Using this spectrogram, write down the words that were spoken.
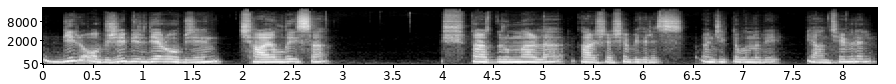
bir obje bir diğer objenin child'ıysa şu tarz durumlarla karşılaşabiliriz. Öncelikle bunu bir yan çevirelim.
